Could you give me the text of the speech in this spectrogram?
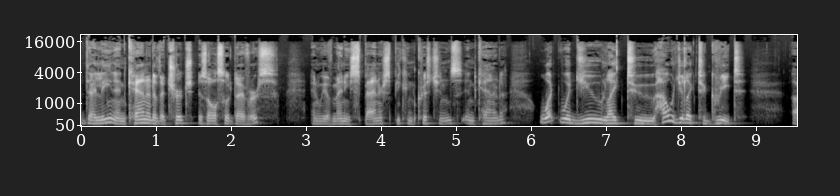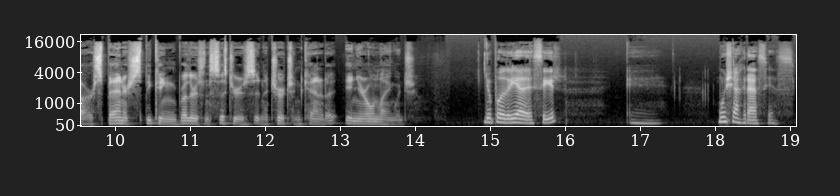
Daylins, in Canada, the church is also diverse, and we have many Spanish speaking Christians in Canada. What would you like to, how would you like to greet our Spanish speaking brothers and sisters in the church in Canada in your own language? Yo podría decir, eh, muchas gracias.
